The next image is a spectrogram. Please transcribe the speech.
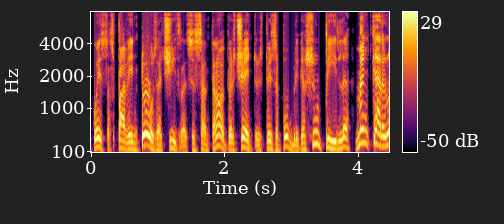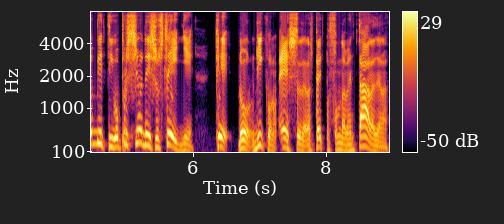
questa spaventosa cifra del 69% di spesa pubblica sul PIL, mancare l'obiettivo persino dei sostegni che loro dicono essere l'aspetto fondamentale della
